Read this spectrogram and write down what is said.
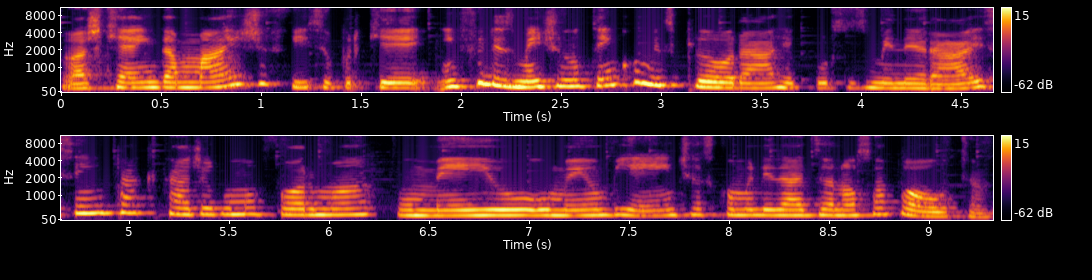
eu acho que é ainda mais difícil, porque infelizmente não tem como explorar recursos minerais sem impactar de alguma forma o meio, o meio ambiente, as comunidades à nossa volta.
